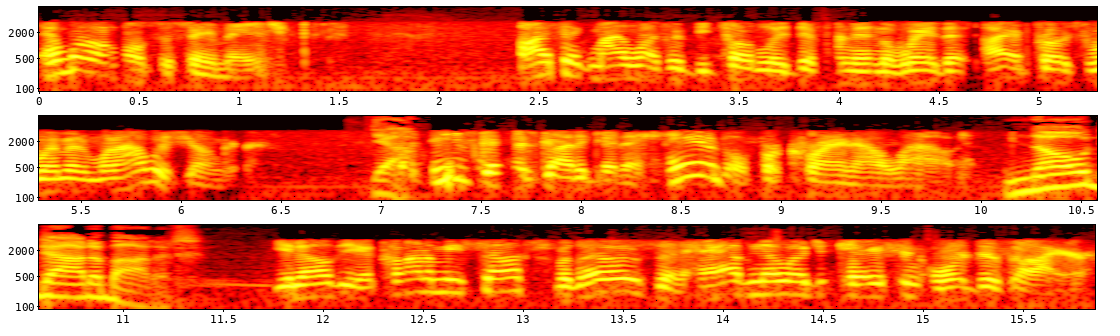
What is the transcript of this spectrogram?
and we're almost the same age, I think my life would be totally different in the way that I approached women when I was younger. Yeah. But these guys got to get a handle for crying out loud. No doubt about it you know, the economy sucks for those that have no education or desire.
